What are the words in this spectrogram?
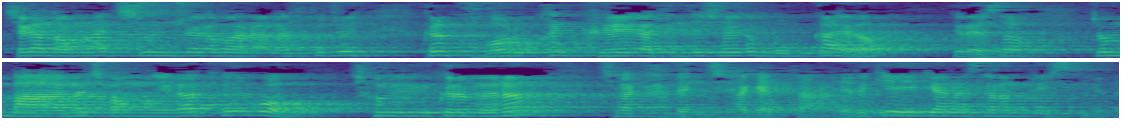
제가 너무나 지은 죄가 많아가지고 그런 거룩한 교회 같은데 저희가 못 가요. 그래서 좀 마음의 정리가 되고 좀 그러면은 제가 가든지 하겠다. 이렇게 얘기하는 사람도 있습니다.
